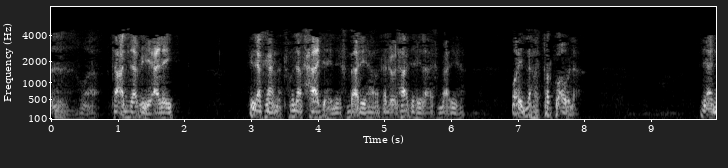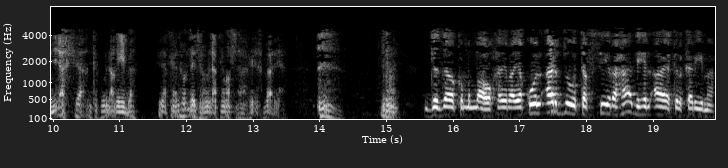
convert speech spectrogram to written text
وتعدى به عليك. إذا كانت هناك حاجة إلى إخبارها وتدعو الحاجة إلى إخبارها وإلا فالترك أولى. لأني أخشى أن تكون غيبة إذا كان ليس هناك مصلحة في إخبارها. جزاكم الله خيرا. يقول أرجو تفسير هذه الآية الكريمة.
